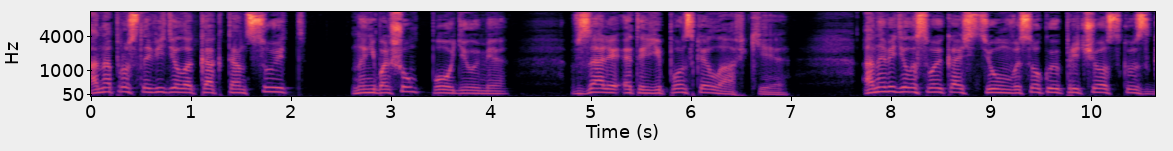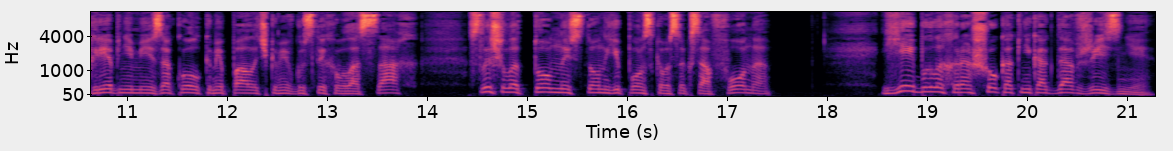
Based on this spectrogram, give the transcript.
она просто видела, как танцует на небольшом подиуме в зале этой японской лавки. Она видела свой костюм, высокую прическу с гребнями и заколками, палочками в густых волосах, слышала томный стон японского саксофона. Ей было хорошо, как никогда в жизни.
